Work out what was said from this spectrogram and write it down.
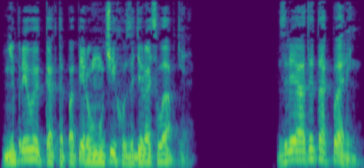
Не привык как-то по первому чиху задирать лапки. Зря ты так, парень.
